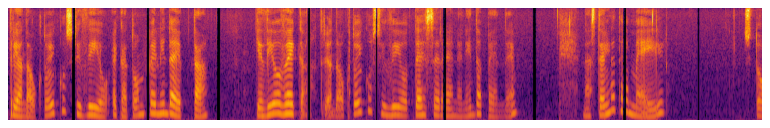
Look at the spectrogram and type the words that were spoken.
38 22 157 και 210 38 22 495 να στέλνετε mail στο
